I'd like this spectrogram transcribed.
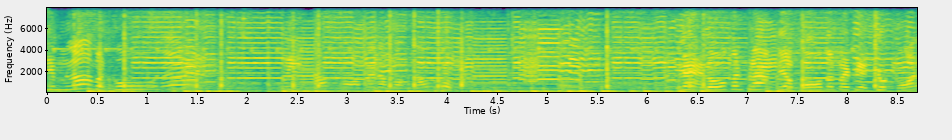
ยิ้มล้อเหมือนกูวิ่ทับคไม่ต้องบอกเขาลูกและหลงมันพลางเดียวพอมันไปเปลี่ยนจุดก่อน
